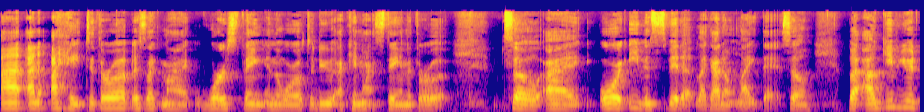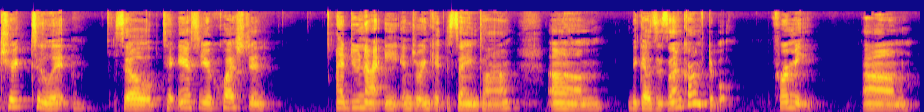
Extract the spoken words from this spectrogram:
I I, I hate to throw up. It's like my worst thing in the world to do. I cannot stand to throw up. So I, or even spit up, like I don't like that. So, but I'll give you a trick to it. So to answer your question, I do not eat and drink at the same time um, because it's uncomfortable for me. Um,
